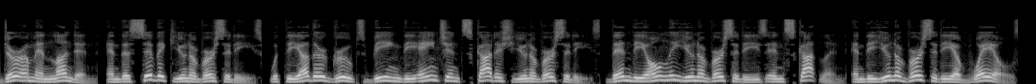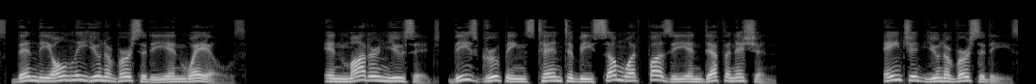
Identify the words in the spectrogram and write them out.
Durham and London, and the Civic universities, with the other groups being the Ancient Scottish universities then the only universities in Scotland and the University of Wales then the only university in Wales. In modern usage, these groupings tend to be somewhat fuzzy in definition, Ancient universities,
